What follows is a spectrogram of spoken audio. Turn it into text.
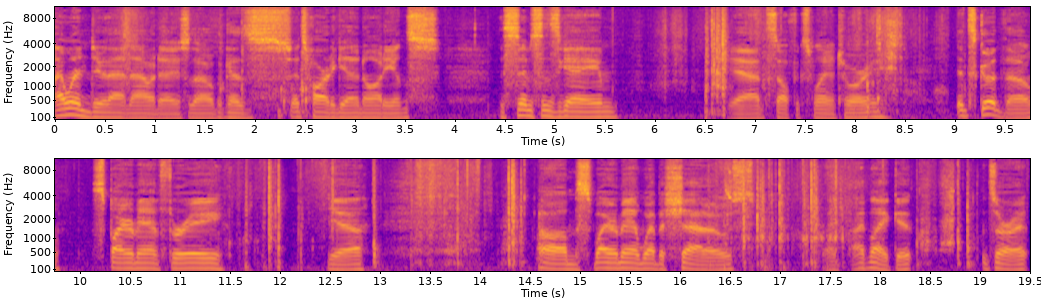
I wouldn't do that nowadays, though, because it's hard to get an audience. The Simpsons game, yeah, it's self-explanatory. It's good, though. Spider-Man 3, yeah. Um, Spider-Man Web of Shadows, I, I like it. It's alright.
